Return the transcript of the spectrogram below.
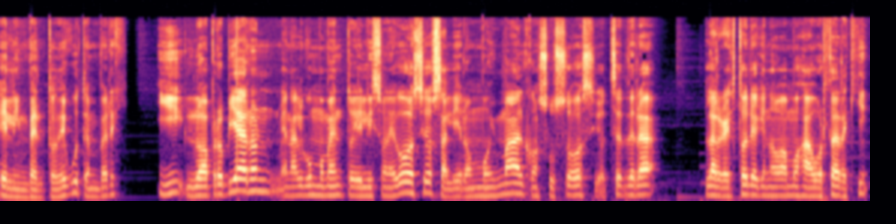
el invento de Gutenberg y lo apropiaron, en algún momento él hizo negocios, salieron muy mal con su socio, etc. Larga historia que no vamos a abordar aquí,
